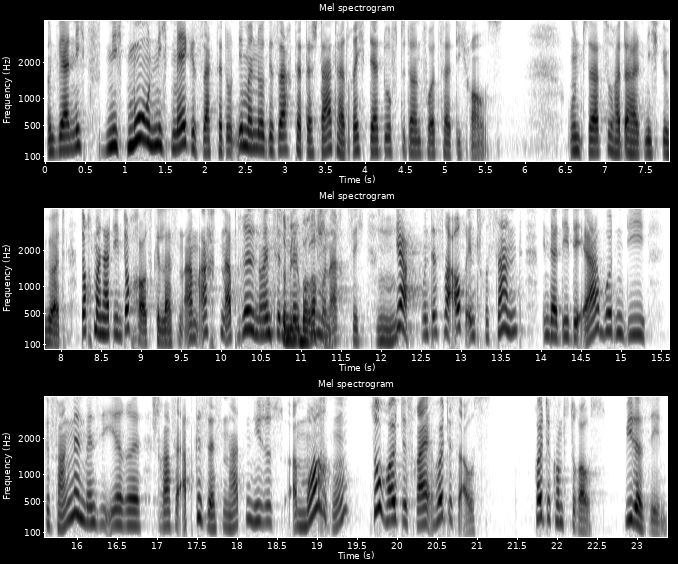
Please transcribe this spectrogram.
Und wer nichts, nicht Mu und nicht mehr gesagt hat und immer nur gesagt hat, der Staat hat recht, der durfte dann vorzeitig raus. Und dazu hat er halt nicht gehört. Doch, man hat ihn doch rausgelassen. Am 8. April Ziemlich 1987. Ja, und das war auch interessant. In der DDR wurden die Gefangenen, wenn sie ihre Strafe abgesessen hatten, hieß es am Morgen, so heute frei, heute ist aus. Heute kommst du raus. Wiedersehen.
